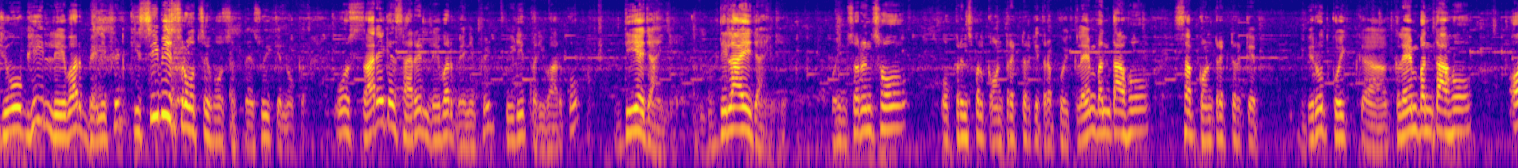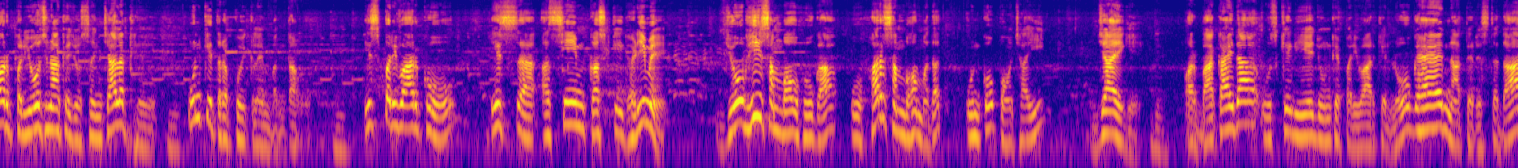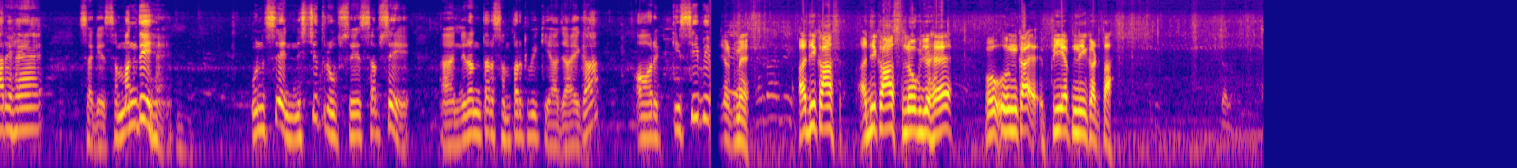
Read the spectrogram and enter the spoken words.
जो भी लेबर बेनिफिट किसी भी स्रोत से हो सकते हैं, सुई के नौकर वो सारे के सारे लेबर बेनिफिट पीड़ित परिवार को दिए जाएँगे, दिलाए जाएँगे। वो इंश्योरेंस हो वो प्रिंसिपल कॉन्ट्रैक्टर की तरफ़ कोई क्लेम बनता हो सब कॉन्ट्रैक्टर के विरुद्ध कोई क्लेम बनता हो और परियोजना के जो संचालक हैं उनकी तरफ़ कोई क्लेम बनता हो। इस परिवार को इस असीम कष्ट की घड़ी में जो भी संभव होगा वो हर संभव मदद उनको पहुंचाई जाएगी। और बाकायदा उसके लिए जो उनके परिवार के लोग हैं नाते रिश्तेदार हैं सगे संबंधी हैं उनसे निश्चित रूप से सबसे निरंतर संपर्क भी किया जाएगा और किसी भी रिज़ल्ट में अधिकांश अधिकांश लोग जो है वो उनका पीएफ नहीं कटता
